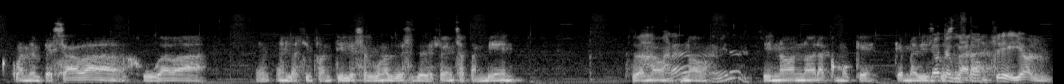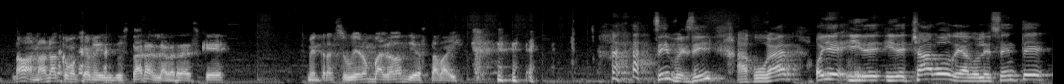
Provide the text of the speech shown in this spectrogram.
cuando empezaba jugaba en, las infantiles algunas veces de defensa también. O sea, no, ah, no, sí, no, no era como que, que me disgustara. sí, yo, no, no, no como que me disgustara. La verdad es que mientras subiera un balón, yo estaba ahí. sí, pues sí, a jugar. Oye, y de, y de chavo, de adolescente,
